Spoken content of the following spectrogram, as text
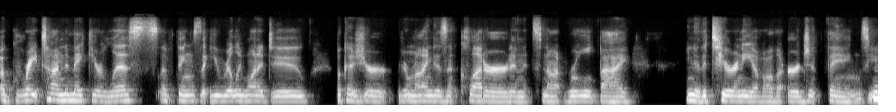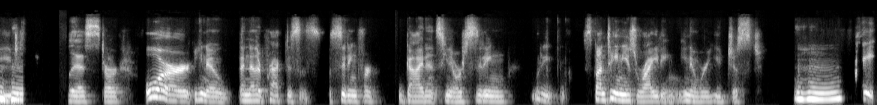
a great time to make your lists of things that you really want to do because your your mind isn't cluttered and it's not ruled by you know the tyranny of all the urgent things you, mm-hmm. you just list or or you know another practice is sitting for guidance you know or sitting what do you spontaneous writing you know where you just mm-hmm. write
